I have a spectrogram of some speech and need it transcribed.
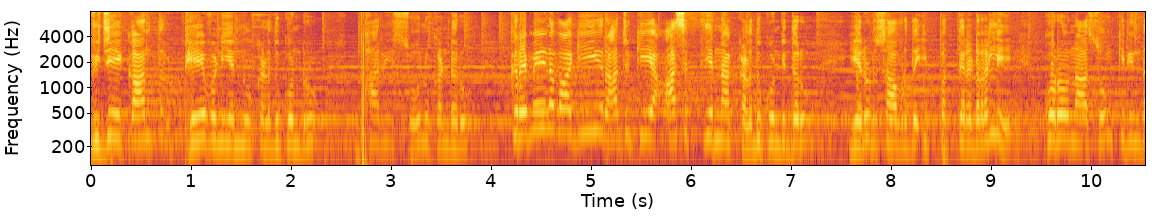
ವಿಜಯಕಾಂತ್ ಠೇವಣಿಯನ್ನು ಕಳೆದುಕೊಂಡರು. ಭಾರಿ ಸೋಲು ಕಂಡರು. ಕ್ರಮೇಣವಾಗಿ ರಾಜಕೀಯ ಆಸಕ್ತಿಯನ್ನು ಕಳೆದುಕೊಂಡಿದ್ದರು. ಎರಡು ಸಾವಿರದ ಇಪ್ಪತ್ತೆರಡರಲ್ಲಿ ಕೊರೋನಾ ಸೋಂಕಿನಿಂದ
